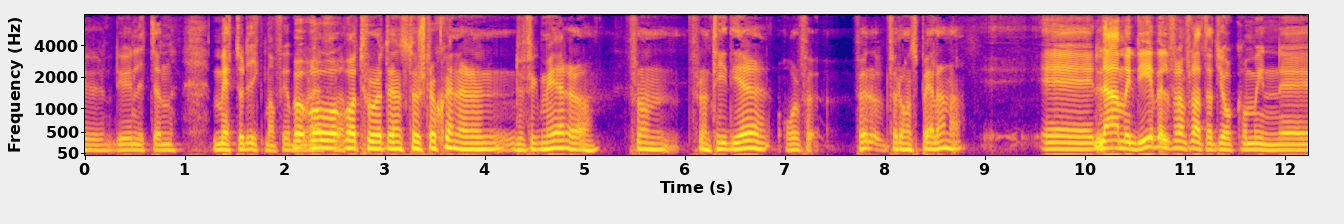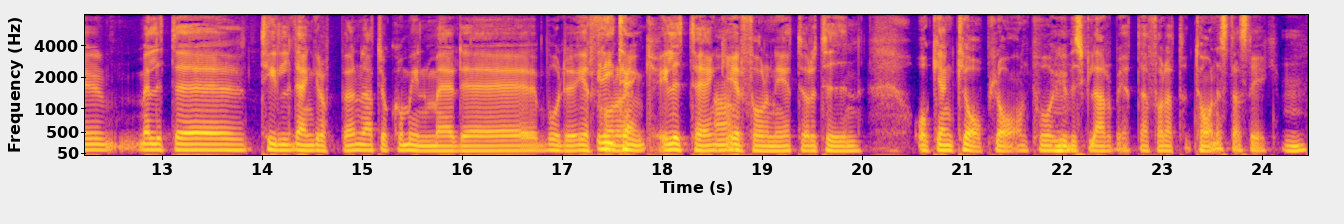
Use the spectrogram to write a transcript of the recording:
är- det är en liten metodik man får jobba med. vad, vad, tror du att den största skillnaden du fick med dig då? Från, från tidigare år för, för, för de spelarna? Eh, nej men det är väl framförallt att jag kom in eh, med lite till den gruppen. Att jag kom in med eh, både erfarenhet, Elittänk. elittänk Ja. erfarenhet, rutin och en klar plan på hur Mm. vi skulle arbeta för att ta nästa steg. Mm.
